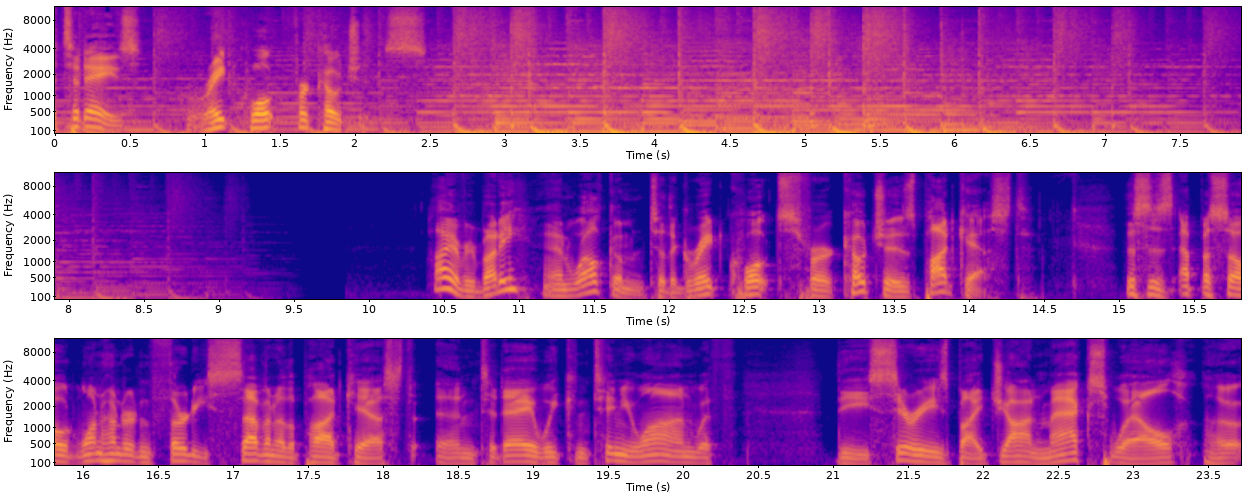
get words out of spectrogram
today's great quote for coaches. Hi, everybody, and welcome to the Great Quotes for Coaches podcast. This is episode 137 of the podcast, and today we continue on with the series by John Maxwell, uh,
